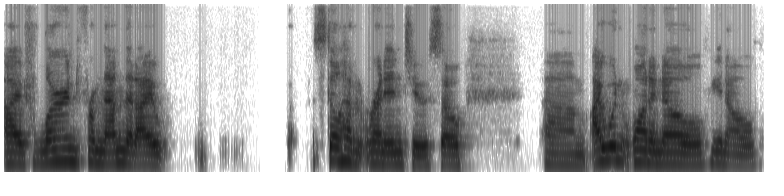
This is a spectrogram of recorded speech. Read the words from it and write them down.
I've learned from them that I still haven't run into. So um, I wouldn't want to know, you know,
